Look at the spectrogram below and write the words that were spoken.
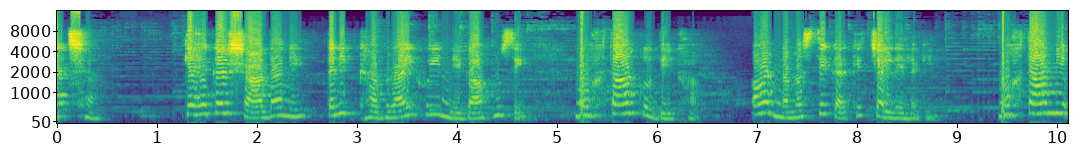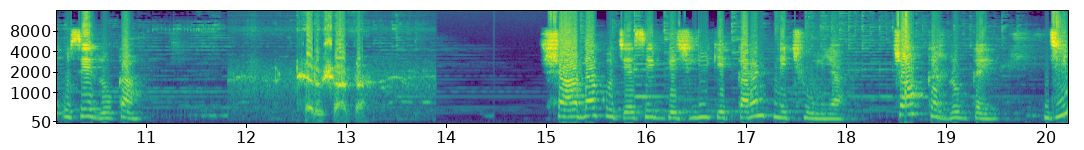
अच्छा। कहकर शारदा ने तनिक घबराई हुई निगाहों से मुख्तार को देखा और नमस्ते करके चलने लगी। मुख्तार ने उसे रोका। ठहरो शारदा। शारदा को जैसे बिजली के करंट ने छू लिया चौंक कर रुक गई। जी?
